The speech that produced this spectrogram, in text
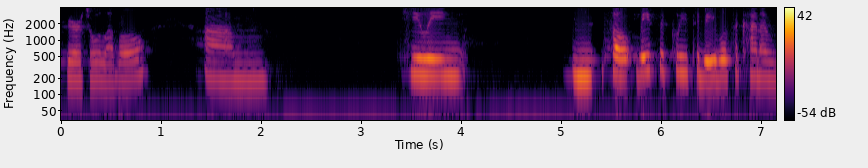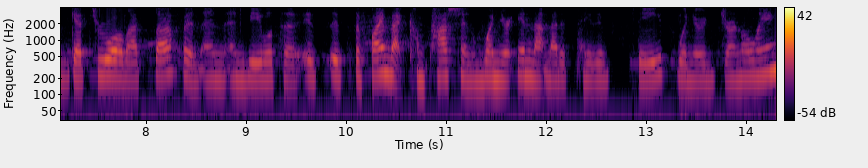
spiritual level, um, healing. So basically, to be able to kind of get through all that stuff and and and be able to it's it's to find that compassion when you're in that meditative state when you're journaling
